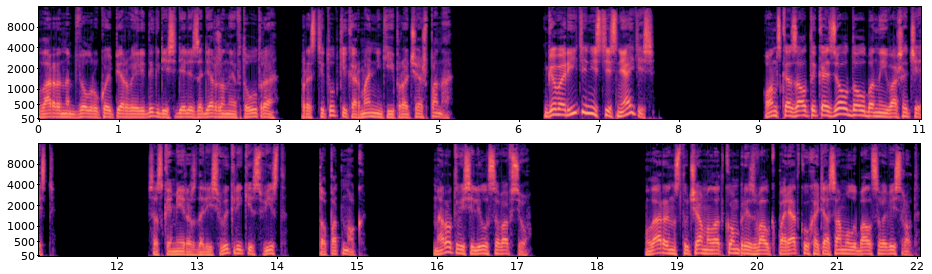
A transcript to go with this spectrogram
Ларрен обвел рукой первые ряды, где сидели задержанные в то утро проститутки, карманники и прочая шпана. «Говорите, не стесняйтесь!» Он сказал, ты козел долбанный, ваша честь. Со скамей раздались выкрики, свист, топот ног. Народ веселился вовсю. Ларен, стуча молотком, призвал к порядку, хотя сам улыбался во весь рот.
